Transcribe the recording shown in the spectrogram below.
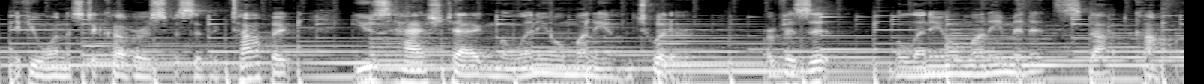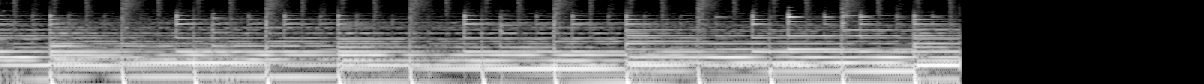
If you want us to cover a specific topic, use hashtag Millennial Money on Twitter or visit millennialmoneyminutes.com.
